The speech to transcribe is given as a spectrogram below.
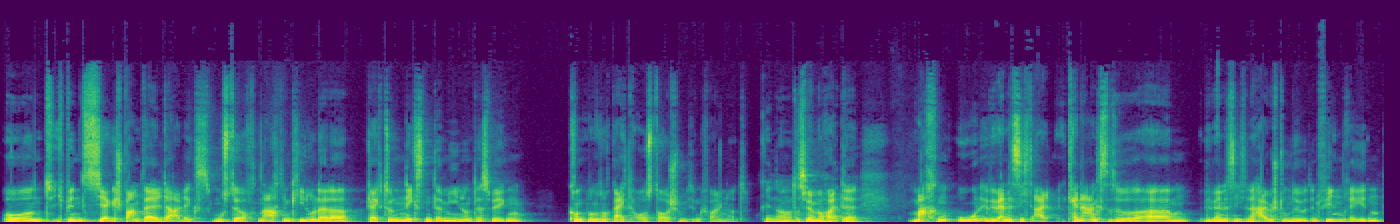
Und ich bin sehr gespannt, weil der Alex musste auch nach dem Kino leider gleich zu dem nächsten Termin und deswegen konnten wir uns noch gar nicht austauschen, wie es ihm gefallen hat. Genau. Und das, das werden wir heute machen ohne, wir werden jetzt nicht, keine Angst, also ähm, wir werden jetzt nicht eine halbe Stunde über den Film reden,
